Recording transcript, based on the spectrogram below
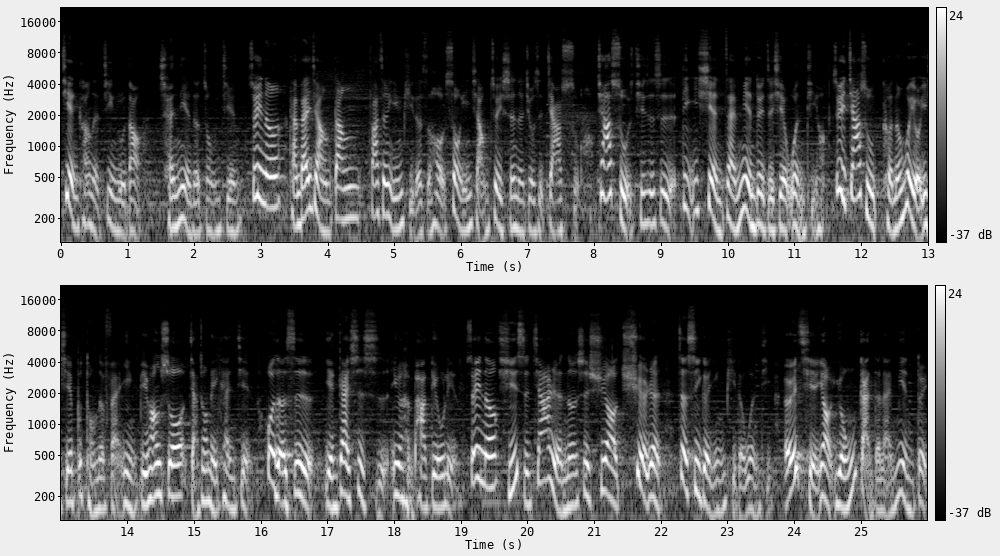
健康的进入到。成年的中间，所以呢，坦白讲，当发生引起的时候，受影响最深的就是家属哈。家属其实是第一线在面对这些问题哈，所以家属可能会有一些不同的反应，比方说假装没看见，或者是掩盖事实，因为很怕丢脸。所以呢，其实家人呢是需要确认这是一个引皮的问题，而且要勇敢的来面对，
